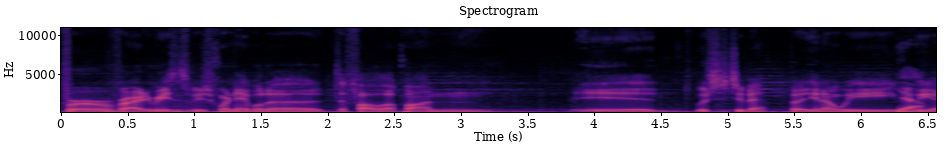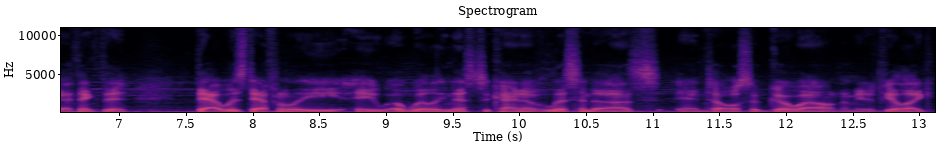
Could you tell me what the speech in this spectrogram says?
for a variety of reasons, we just weren't able to, to follow up on it, which is too bad. But you know, we, Yeah. we I think that that was definitely a, a willingness to kind of listen to us and to also go out. I mean, I feel like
